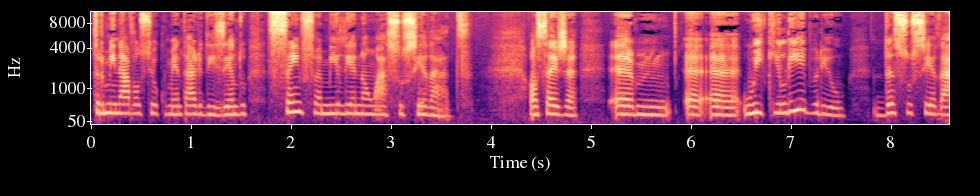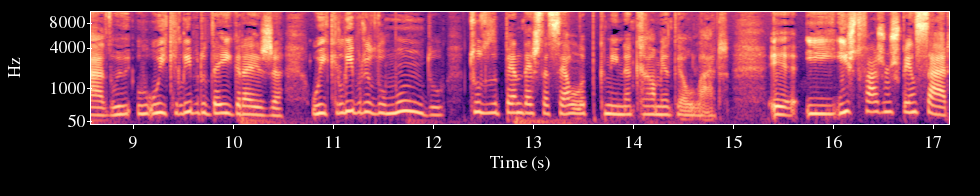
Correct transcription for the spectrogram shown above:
terminava o seu comentário dizendo: sem família não há sociedade. Ou seja, um, o equilíbrio da sociedade, o, o, equilíbrio da igreja, o equilíbrio do mundo, tudo depende desta célula pequenina que realmente é o lar. E, e isto faz-nos pensar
